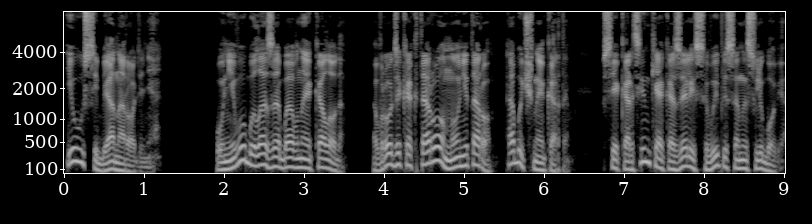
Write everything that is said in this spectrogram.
и у себя на родине. У него была забавная колода. Вроде как Таро, но не Таро, обычные карты. Все картинки оказались выписаны с любовью.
